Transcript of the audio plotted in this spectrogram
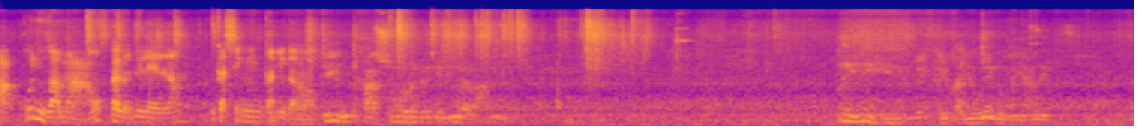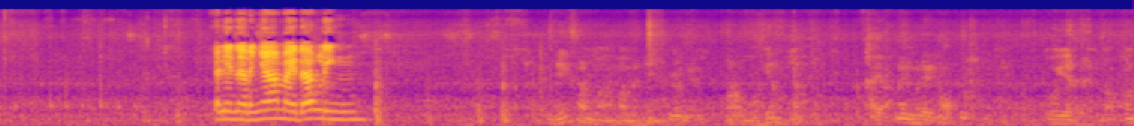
Aku juga mau kalau dilelang, dikasih minta juga mau. Pasti kasur nih, ini kayunya lumayan. Elinernya my darling. ini kan apa ini? Orang mungkin. Kayaknya merenov. Oh iya, dan kan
